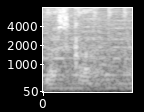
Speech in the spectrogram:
Let's go.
